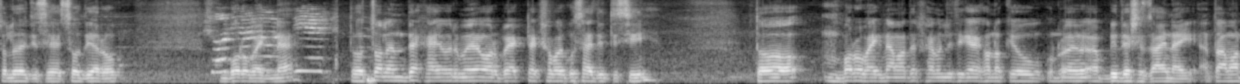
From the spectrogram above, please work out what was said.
চলে যাচ্ছে সৌদি আরব, বড় বাইক নিয়ে। তো চলেন দেখাই, ওর ওর ব্যাগ ট্যাগ সবাই গুছাই দিতেছি। তো বড় বাইক না আমাদের ফ্যামিলি থেকে এখনও কেউ কোনো বিদেশে যায় নাই। তো আমার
